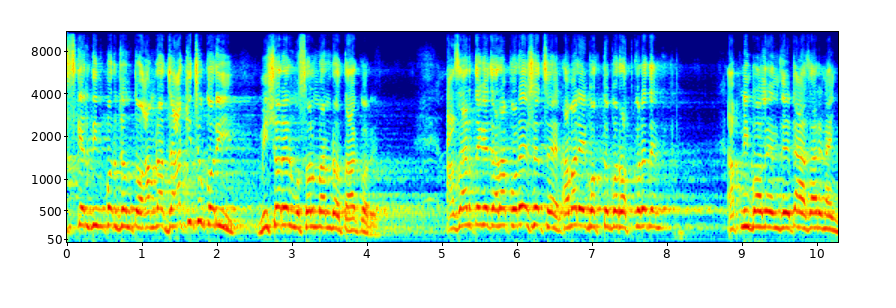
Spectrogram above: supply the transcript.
আজকের দিন পর্যন্ত আমরা যা কিছু করি, মিশরের মুসলমানরা তা করে। আজার থেকে যারা পড়ে এসেছেন, আমার এই বক্তব্য রদ করে দেন। আপনি বলেন যে এটা আজারে নাই।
